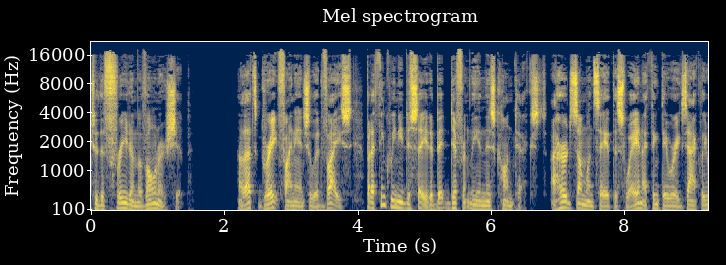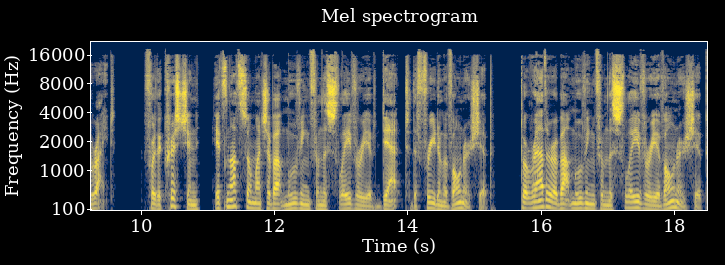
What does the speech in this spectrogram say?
to the freedom of ownership. Now that's great financial advice, but I think we need to say it a bit differently in this context. I heard someone say it this way, and I think they were exactly right. For the Christian, it's not so much about moving from the slavery of debt to the freedom of ownership, but rather about moving from the slavery of ownership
